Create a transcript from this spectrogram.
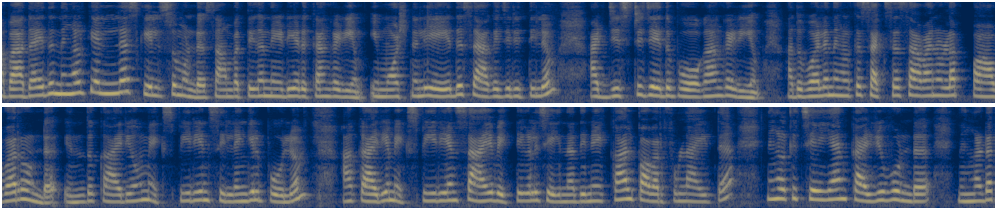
അപ്പോൾ അതായത് നിങ്ങൾക്ക് എല്ലാ സ്കിൽസും ഉണ്ട്. സാമ്പത്തികം നേടിയെടുക്കാൻ കഴിയും. ഇമോഷണലി ഏത് സാഹചര്യത്തിലും അഡ്ജസ്റ്റ് ചെയ്ത് പോകാൻ കഴിയും. അതുപോലെ നിങ്ങൾക്ക് സക്സസ് ആവാനുള്ള പവറുണ്ട് എന്ത് കാര്യവും എക്സ്പീരിയൻസ് ഇല്ലെങ്കിൽ പോലും ആ കാര്യം എക്സ്പീരിയൻസ് ആയ വ്യക്തികൾ ചെയ്യുന്നതിനേക്കാൾ പവർഫുള്ളായിട്ട് നിങ്ങൾക്ക് ചെയ്യാൻ കഴിവുണ്ട്. കൊണ്ട് നിങ്ങളുടെ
